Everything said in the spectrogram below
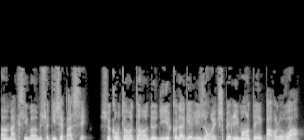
un maximum ce qui s'est passé, se contentant de dire que la guérison expérimentée par le roi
